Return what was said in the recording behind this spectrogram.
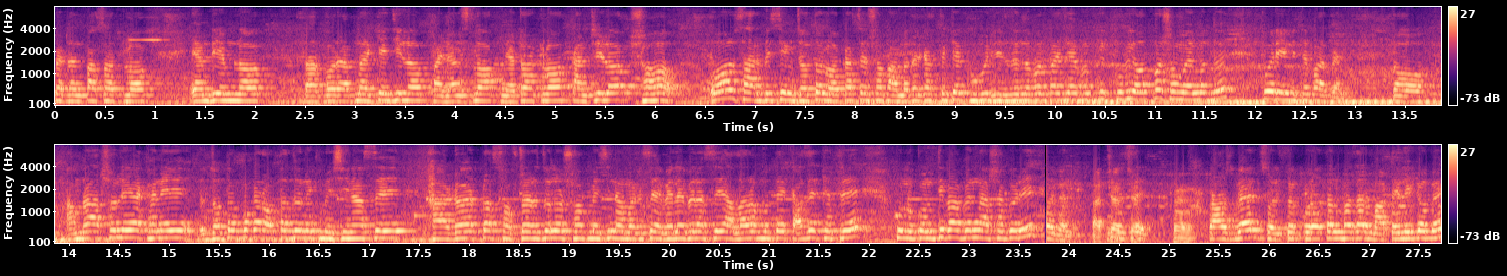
pattern password lock MDM lock তারপরে আপনার KG lock finance lock network lock country lock সহ অল সার্ভিসিং যত লক আছে সব আমাদের কাছ থেকে খুবই রিজনেবল প্রাইসে এবং কি খুবই অল্প সময়ের মধ্যে করে নিতে পারবেন। তো আমরা আসলে এখানে যত প্রকার অত্যাধুনিক মেশিন আছে হার্ডওয়্যার প্লাস সফটওয়্যারের জন্য সব মেশিন আমার কাছে অ্যাভেলেবেল আছে। আল্লাহর মধ্যে কাজের ক্ষেত্রে কোনো কমতি পাবেন না আশা করি। আচ্ছা, আচ্ছা? হ্যাঁ। আসবেন সৈয়দপুর পুরাতন বাজার মাটেলিকমে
